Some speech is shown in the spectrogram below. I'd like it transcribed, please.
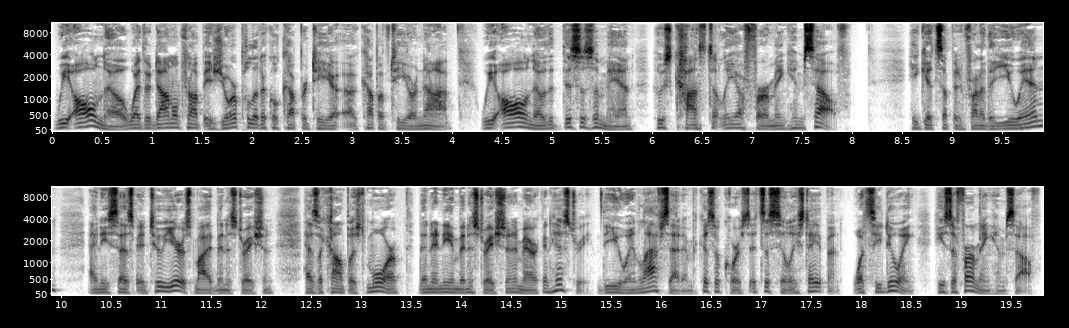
We all know whether Donald Trump is your political cup, or tea, uh, cup of tea or not, we all know that this is a man who's constantly affirming himself. He gets up in front of the UN and he says, In two years, my administration has accomplished more than any administration in American history. The UN laughs at him because, of course, it's a silly statement. What's he doing? He's affirming himself.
